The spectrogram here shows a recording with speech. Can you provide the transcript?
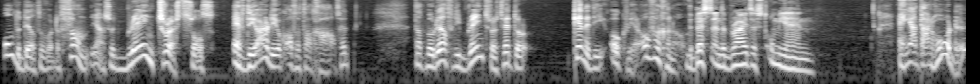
onderdeel te worden van ja, een soort brain trust zoals FDR die ook altijd had gehad. Hè. Dat model van die brain trust werd door Kennedy ook weer overgenomen. The best and the brightest om je heen. En ja, daar hoorde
